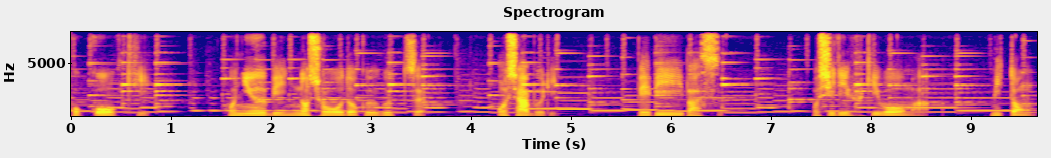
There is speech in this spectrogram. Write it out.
歩行器、哺乳瓶の消毒グッズおしゃぶりベビーバスお尻拭きウォーマーミトン。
